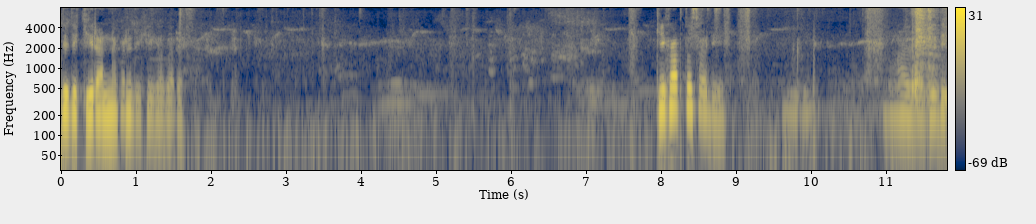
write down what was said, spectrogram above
দিদি কি রান্না করে দেখি গা করে কি কাটতো সাইডি আর দিদি,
